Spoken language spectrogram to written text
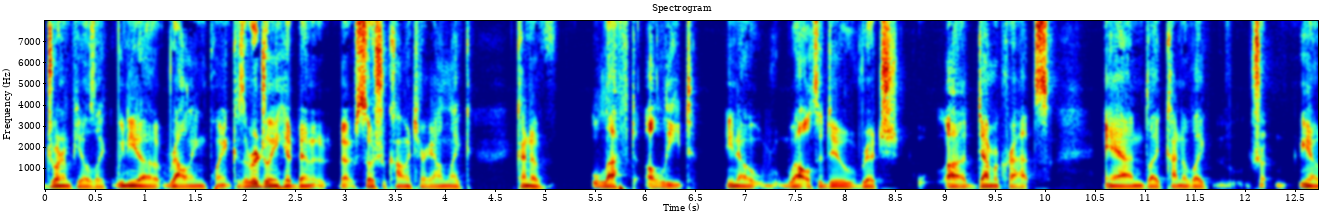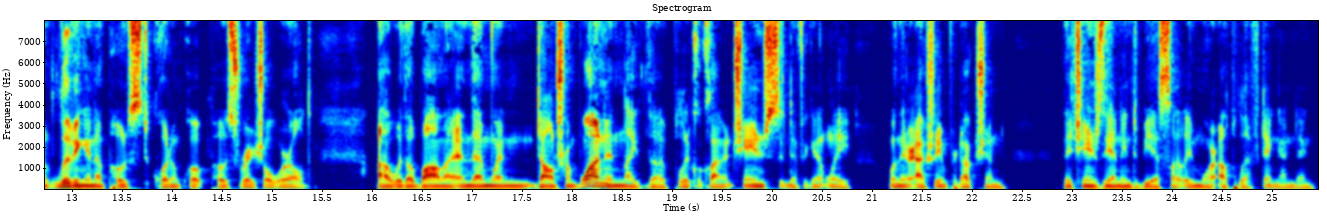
jordan peele's like we need a rallying point because originally he had been a social commentary on like kind of left elite you know well-to-do rich uh, democrats and like kind of like tr- you know living in a post quote unquote post racial world uh, with Obama, and then when Donald Trump won and like the political climate changed significantly when they were actually in production, they changed the ending to be a slightly more uplifting ending.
